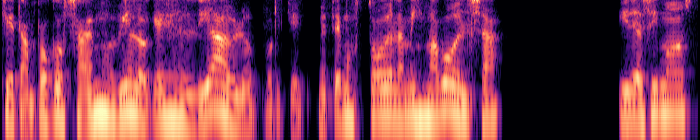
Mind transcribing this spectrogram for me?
que tampoco sabemos bien lo que es el diablo, porque metemos todo en la misma bolsa y decimos,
